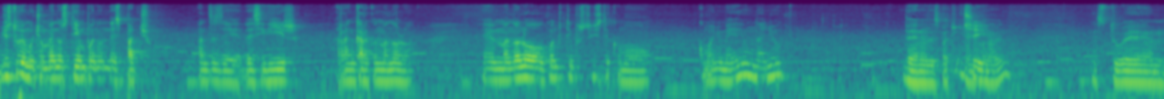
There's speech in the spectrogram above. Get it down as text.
yo estuve mucho menos tiempo en un despacho antes de decidir arrancar con Manolo. Eh, Manolo, ¿cuánto tiempo estuviste? Como, como año y medio, un año. ¿De en el despacho? Sí. Estuve em,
